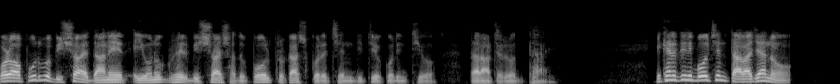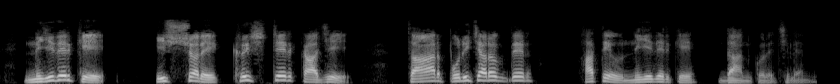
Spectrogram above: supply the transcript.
বড় অপূর্ব বিষয় দানের এই অনুগ্রহের বিষয় সাধু পৌল প্রকাশ করেছেন দ্বিতীয় করিন্থীয় তার আটের অধ্যায়। এখানে তিনি বলছেন, তারা যেন নিজেদেরকে ঈশ্বরে, খ্রিস্টের কাজে, তার পরিচারকদের হাতেও নিজেদেরকে দান করেছিলেন।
